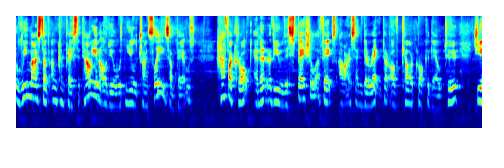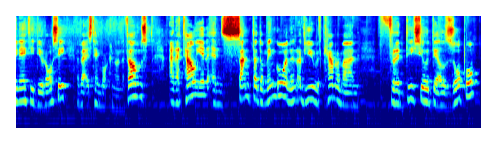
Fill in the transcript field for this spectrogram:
remastered uncompressed Italian audio with newly translated subtitles. Half a Croc, an interview with the special effects artist and director of Killer Crocodile 2, Gianetti De Rossi, about his time working on the films. An Italian in Santa Domingo, an interview with cameraman Federico Del Zoppo.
